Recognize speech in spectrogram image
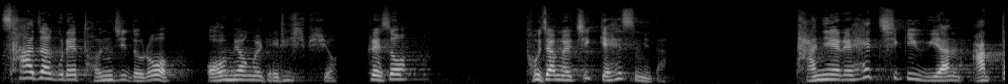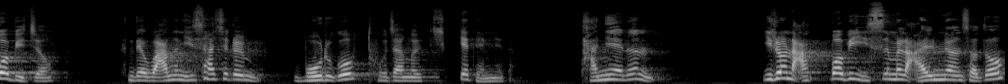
사자굴에 던지도록 어명을 내리십시오. 그래서 도장을 찍게 했습니다. 다니엘을 해치기 위한 악법이죠. 근데 왕은 이 사실을 모르고 도장을 찍게 됩니다. 다니엘은 이런 악법이 있음을 알면서도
